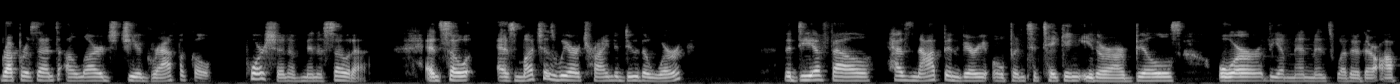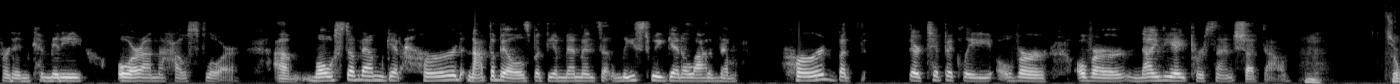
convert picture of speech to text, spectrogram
represent a large geographical portion of Minnesota. And so, as much as we are trying to do the work, the DFL has not been very open to taking either our bills or the amendments, whether they're offered in committee or on the House floor. Um, most of them get heard, not the bills, but the amendments. At least we get a lot of them heard, but they're typically over over 98% shut down. Hmm. So,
